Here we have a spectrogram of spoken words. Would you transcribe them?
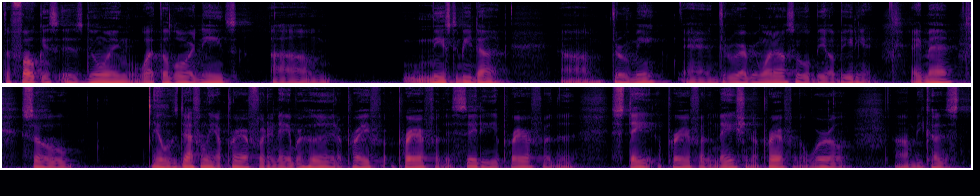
The focus is doing what the Lord needs um, needs to be done um, through me and through everyone else who will be obedient. Amen. So it was definitely a prayer for the neighborhood, a prayer for, a prayer for the city, a prayer for the state, a prayer for the nation, a prayer for the world, um, because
